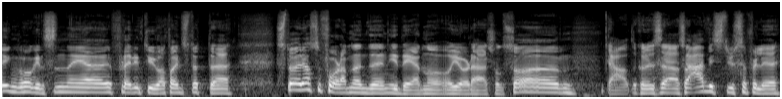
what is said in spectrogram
Yngve Haagensen i flere intervjuer at han støtter Støre, og så får de den, den ideen å, å gjøre det her sånn. Så ja, det kan du si. Altså, jeg visste jo selvfølgelig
